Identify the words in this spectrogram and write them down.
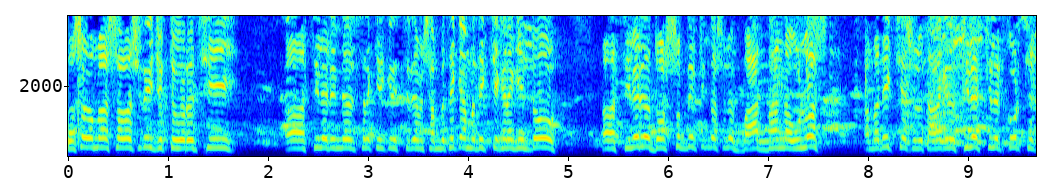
দর্শক, আমরা সরাসরি যুক্ত করেছি সিলেট ইন্টারন্যাশনাল ক্রিকেট স্টেডিয়াম সামনে থেকে। আমরা দেখছি এখানে কিন্তু সিলেটের দর্শকদের কিন্তু আসলে বাদ ভাঙা উল্লাস আমরা দেখছি আসলে তারা কিন্তু সিলেক্ট সিলেক্ট করছেন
